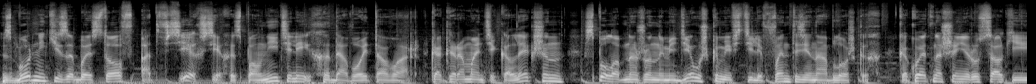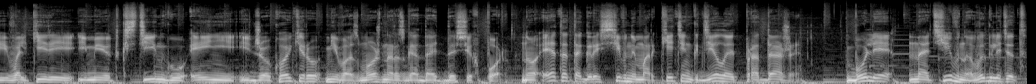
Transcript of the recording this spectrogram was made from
Сборники The Best Of от всех-всех исполнителей — ходовой товар. Как и Romantic Collection с полуобнаженными девушками в стиле фэнтези на обложках. Какое отношение русалки и валькирии имеют к Стингу, Эйни и Джо Кокеру, невозможно разгадать до сих пор. Но этот агрессивный маркетинг делает продажи. Более нативно выглядят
